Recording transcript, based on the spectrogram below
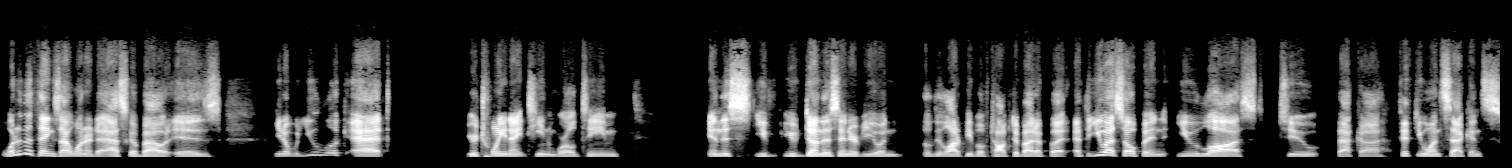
one of the things I wanted to ask about is, you know, when you look at your 2019 World Team, and this you've you've done this interview and a lot of people have talked about it, but at the U.S. Open you lost to Becca, 51 seconds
